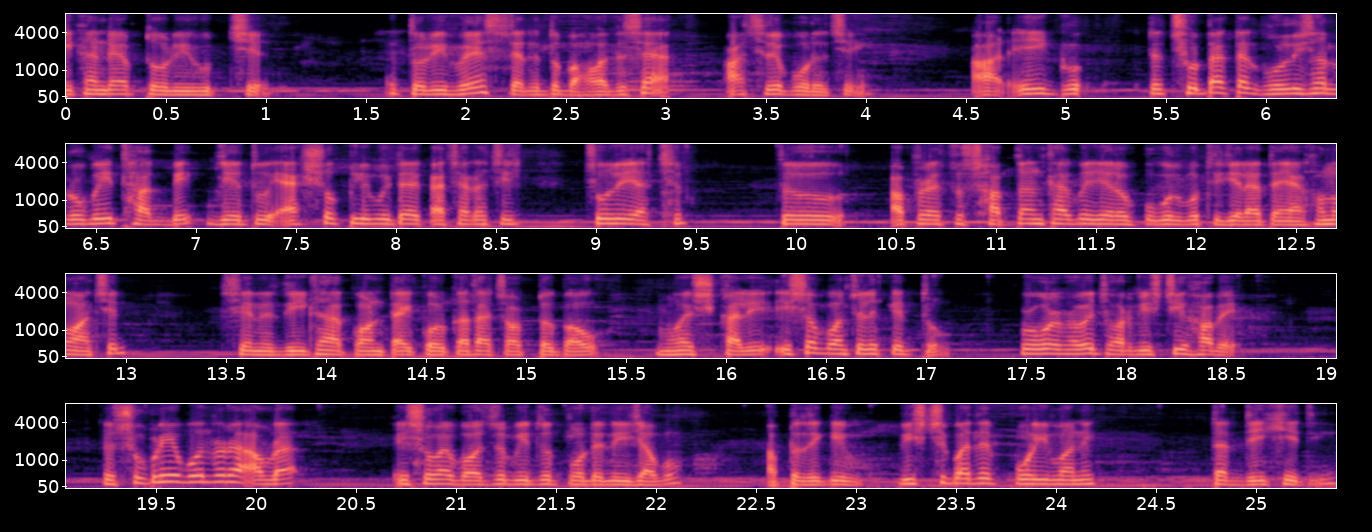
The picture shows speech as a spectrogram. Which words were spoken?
এখানটায় তৈরি হচ্ছে। তৈরি হয়ে সেটা কিন্তু বাংলাদেশে আছড়ে পড়েছে। আর এই ছোট একটা ঘূর্ণিঝড় রূপেই থাকবে, যেহেতু একশো কিলোমিটার কাছাকাছি চলে যাচ্ছে। তো আপনারা একটু সাবধান থাকবে যারা উপকূলবর্তী জেলাতে এখনও আছেন। সেখানে দীঘা, কন্টাই, কলকাতা চট্টগাঁও মহেশখালী এসব অঞ্চলে কিন্তু প্রবলভাবে ঝড় বৃষ্টি হবে। তো সুপ্রিয় বন্ধুরা, আমরা এই সময় বজ্র বিদ্যুৎ মোডে নিয়ে যাব। আপনাদেরকে বৃষ্টিপাতের পরিমাণে তা দেখিয়ে দিই।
